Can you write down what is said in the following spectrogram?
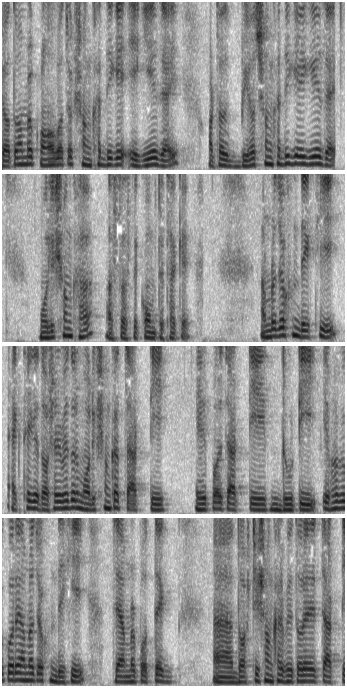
যত আমরা ক্রমবাচক সংখ্যার দিকে এগিয়ে যাই, অর্থাৎ বৃহৎ সংখ্যার দিকে এগিয়ে যাই, মৌলিক সংখ্যা আস্তে আস্তে কমতে থাকে। আমরা যখন দেখি এক থেকে দশের ভেতর মৌলিক সংখ্যা চারটি, এরপর চারটি, দুটি, এভাবে করে আমরা যখন দেখি যে আমরা প্রত্যেক দশটি সংখ্যার ভেতরে চারটি,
